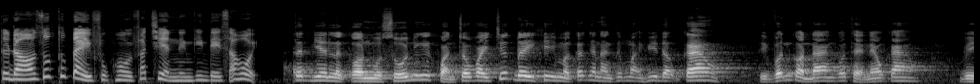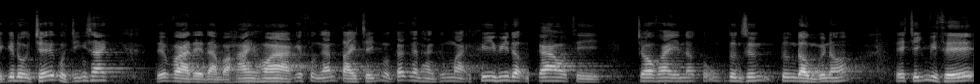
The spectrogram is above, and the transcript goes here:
từ đó giúp thúc đẩy phục hồi phát triển nền kinh tế xã hội. Tất nhiên là còn một số những cái khoản cho vay trước đây khi mà các ngân hàng thương mại huy động cao thì vẫn còn đang có thể neo cao vì cái độ trễ của chính sách. Thế và để đảm bảo hài hòa cái phương án tài chính của các ngân hàng thương mại khi huy động cao thì cho vay nó cũng tương xứng, tương đồng với nó thế chính vì thế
